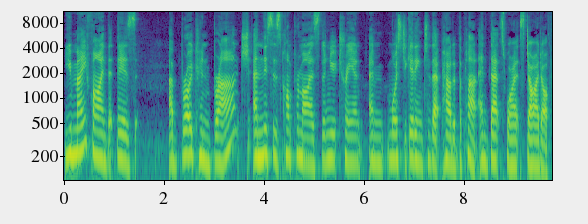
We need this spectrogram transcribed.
You may find that there's a broken branch and this has compromised the nutrient and moisture getting to that part of the plant and that's why it's died off.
